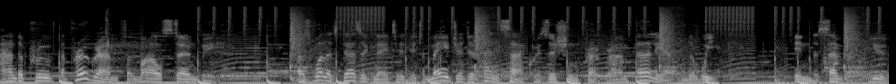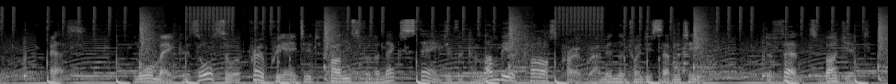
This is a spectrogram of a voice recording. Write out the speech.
and approved the program for Milestone B as well as designated it a major defense acquisition program earlier in the week. In December, U.S. lawmakers also appropriated funds for the next stage of the Columbia-class program in the 2017 defense budget.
